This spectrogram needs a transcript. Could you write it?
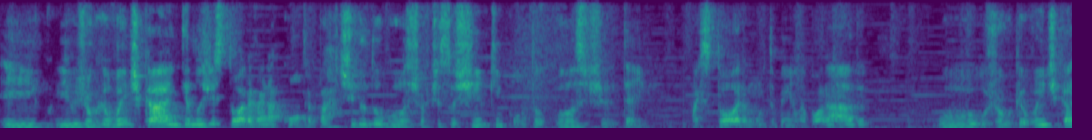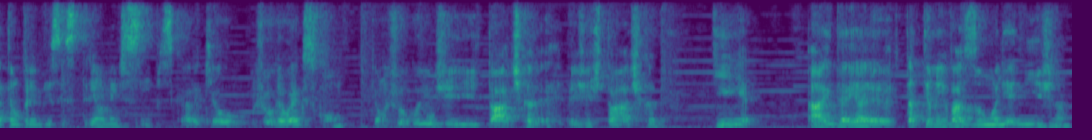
e, e, o jogo que eu vou indicar em termos de história vai na contrapartida do Ghost of Tsushima, que enquanto o Ghost tem uma história muito bem elaborada, o, o, jogo que eu vou indicar tem uma premissa extremamente simples, cara, que é o, o jogo é o XCOM, que é um jogo de tática, RPG de tática, que a ideia é, tá tendo uma invasão alienígena,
